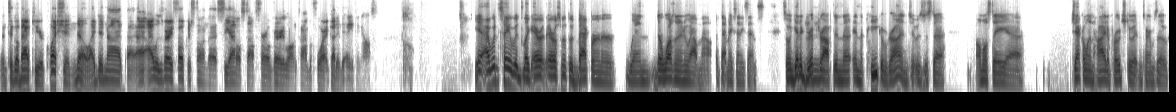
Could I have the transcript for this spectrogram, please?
And to go back to your question, no, I did not. I, I was very focused on the Seattle stuff for a very long time before I got into anything else. Yeah, I would say it would like Aerosmith would backburner when there wasn't a new album out, if that makes any sense. So when Get a Grip mm-hmm. dropped in the in the peak of grunge, it was just a almost a uh, Jekyll and Hyde approach to it in terms of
